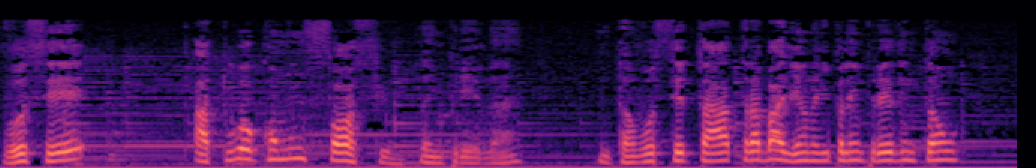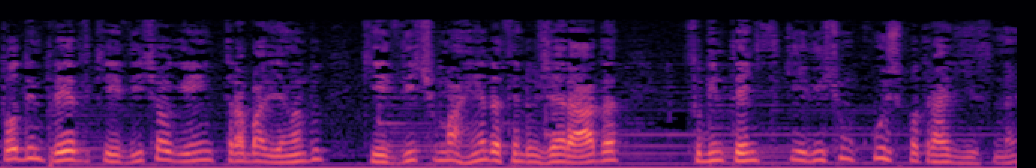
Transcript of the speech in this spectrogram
você atua como um sócio da empresa. Né? Então você está trabalhando ali pela empresa. Então toda empresa que existe alguém trabalhando, que existe uma renda sendo gerada, subentende-se que existe um custo por trás disso. Né?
